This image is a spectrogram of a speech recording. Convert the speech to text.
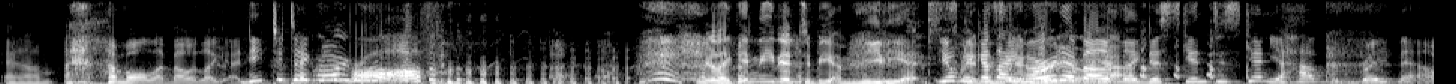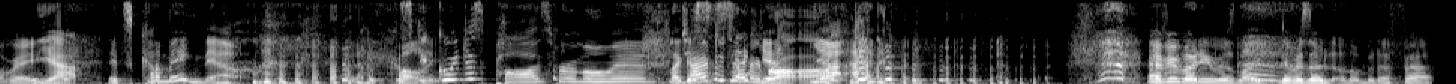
and I'm I'm all about like I need to take my bra off. You're like it needed to be immediate. Yeah, because I heard about yeah. like the skin to skin. You have right now, right? Yeah, it's coming now. Can we just pause for a moment? Like just I have to take my bra off. Yeah. Everybody was like, there was a little bit of a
